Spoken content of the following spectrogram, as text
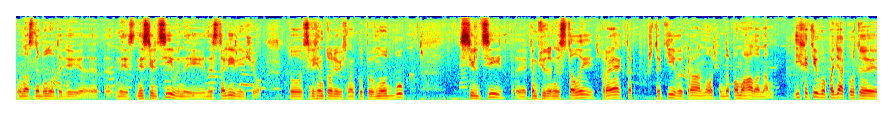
У нас не було тоді е, ні, стільців, ні, столів, нічого. То Сергій Анатолійович нам купив ноутбук, стільці, е, комп'ютерні столи, проектор, штатів, екран. В общем, допомагало нам. І хотів би подякувати е,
